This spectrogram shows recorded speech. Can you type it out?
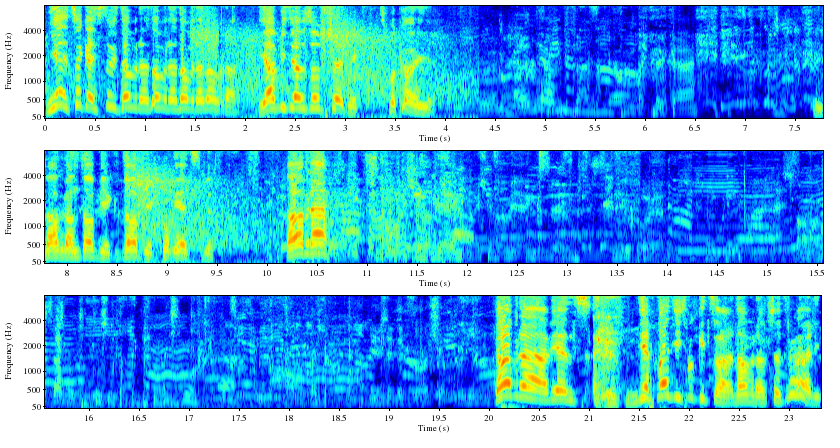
Nie, czekaj, stój, dobra, dobra, dobra, dobra. Ja widziałem, że on przebiegł. Spokojnie. Dobra, on dobiegł, dobiegł, powiedzmy. Dobra, dobra, więc nie wchodzić póki co. Dobra, przetrwali.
